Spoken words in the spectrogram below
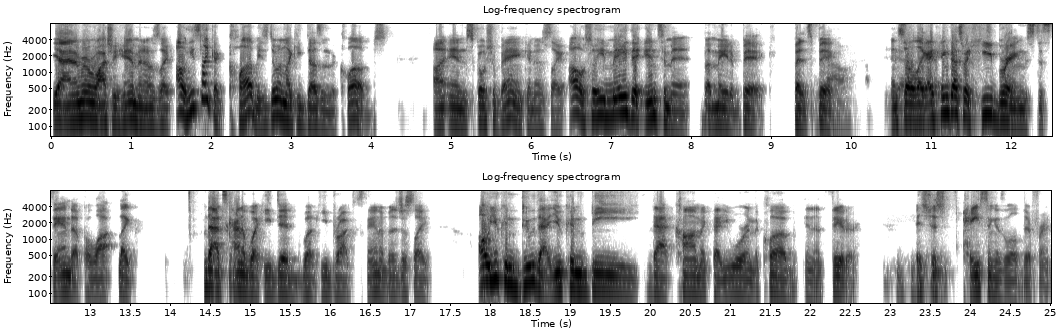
yeah. And I remember watching him, and I was like, "Oh, he's like a club. He's doing like he does in the clubs." Uh, in Scotiabank, and it's like, oh, so he made the intimate but made it big, but it's big. Wow. And yeah. so, like, I think that's what he brings to stand up a lot. Like, that's kind of what he did, what he brought to stand up. It's just like, oh, you can do that. You can be that comic that you were in the club in a theater. it's just pacing is a little different.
